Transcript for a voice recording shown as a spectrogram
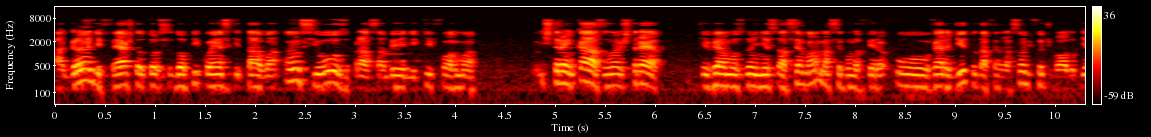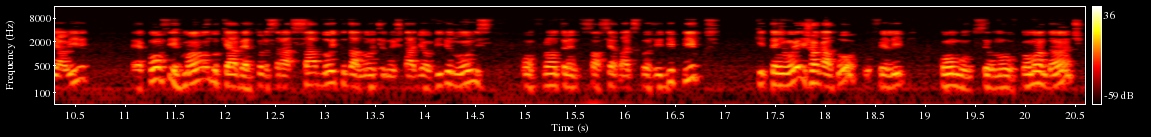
a grande festa. O torcedor picoense que estava ansioso para saber de que forma estreia em casa, não estreia. Tivemos no início da semana, na segunda-feira, o veredito da Federação de Futebol do Piauí, é, confirmando que a abertura será sábado, 8 da noite, no estádio Alvídio Nunes, confronto entre Sociedade Esportiva de Picos, que tem um ex-jogador, o Felipe, como seu novo comandante,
